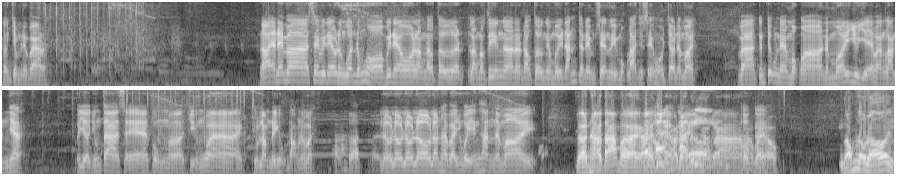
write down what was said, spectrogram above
gần 103 này rồi anh em uh, xem video đừng quên ủng hộ video lần đầu tư lần đầu tiên uh, đầu tư ngày mươi đánh cho anh em xem thì một like chia sẻ ủng hộ cho anh em ơi. Và kính chúc anh em một uh, năm mới vui vẻ và an lành nha. Bây giờ chúng ta sẽ cùng chuyển qua thiếu lâm đi hoạt động em ơi. Lô lô lô lô lên hai bảy chuẩn bị ăn hành em ơi. Lên hạ tám rồi ai tám nào ra đứng hạ Ok. hạ bảy đâu Chị bóng đâu rồi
